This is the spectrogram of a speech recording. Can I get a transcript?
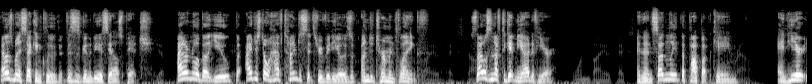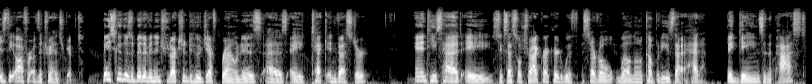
That was my second clue that this is going to be a sales pitch. I don't know about you, but I just don't have time to sit through videos of undetermined length. So that was enough to get me out of here. And then suddenly the pop-up came. And here is the offer of the transcript. Basically, there's a bit of an introduction to who Jeff Brown is as a tech investor. And he's had a successful track record with several well-known companies that had big gains in the past.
